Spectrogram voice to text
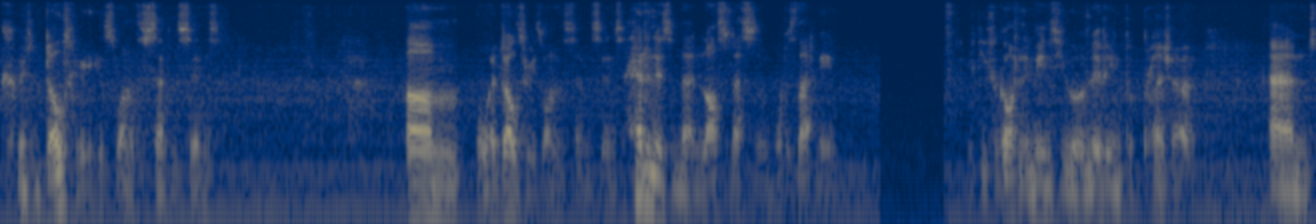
commit adultery is one of the seven sins. Um, or adultery is one of the seven sins. Hedonism, then, last lesson. What does that mean? If you've forgotten, it means you are living for pleasure. And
